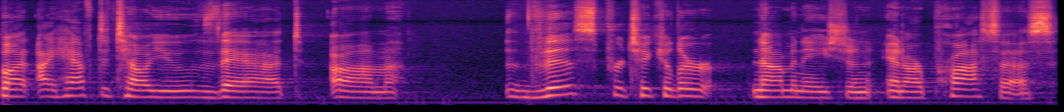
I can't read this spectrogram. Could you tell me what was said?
But I have to tell you that um, this particular nomination and our process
